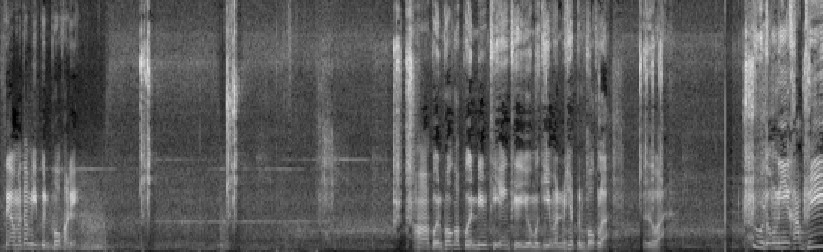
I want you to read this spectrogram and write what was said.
แสดงมันต้องมีปืนพกอะดิ อ๋อปืนพกก็ปืนที่ที่เองถืออยู่เมื่อกี้มันไม่ใช่ปืนพกเหรอเออว่ะอยู่ตรงนี้ครับพี่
